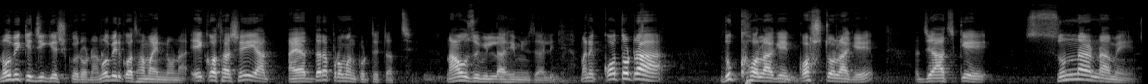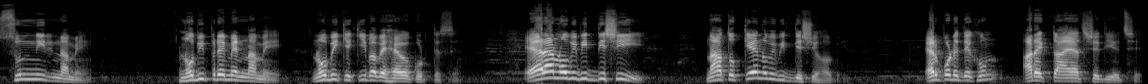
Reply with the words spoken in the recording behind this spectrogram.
নবীকে জিজ্ঞেস করো না, নবীর কথা মান্য না। এই কথা সেই আয়াত- দ্বারা প্রমাণ করতে চাচ্ছে। নাউজুবিল্লাহ মিনজালি মানে কতটা দুঃখ লাগে, কষ্ট লাগে যে আজকে সুন্নার নামে, সুন্নির নামে, নবী প্রেমের নামে নবীকে কীভাবে হেয় করতেছে। এরা নবী বিদ্বেষী, না তো কে নবী বিদ্বেষী হবে? এরপরে দেখুন আরেকটা আয়াত সে দিয়েছে।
